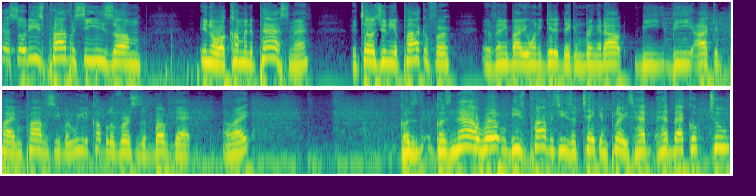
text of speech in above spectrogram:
Yeah, so these prophecies, um, you know, are coming to pass, man. It tells you in the Apocrypha. If anybody want to get it, they can bring it out. Be be occupied in prophecy, but read a couple of verses above that. All right, because because now these prophecies are taking place. Hab- Habakkuk two,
